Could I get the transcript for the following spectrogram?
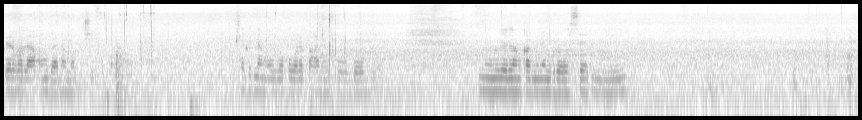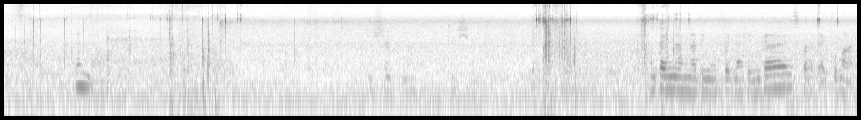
Pero wala akong gana magchika. Sakit ng ulo ko. Wala pa kaming tulog. Namili lang kami ng grocery. Yan lang. T-shirt lang. T-shirt. Antayin na lang natin yung food natin, guys, para tayo kumain.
